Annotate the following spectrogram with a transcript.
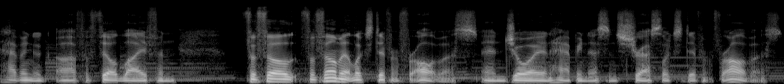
having a uh, fulfilled life and fulfill, fulfillment looks different for all of us and joy and happiness and stress looks different for all of us.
